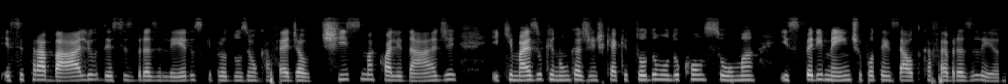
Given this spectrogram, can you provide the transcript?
esse trabalho desses brasileiros que produzem um café de altíssima qualidade e que mais do que nunca a gente quer que todo mundo consuma e experimente o potencial do café brasileiro.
